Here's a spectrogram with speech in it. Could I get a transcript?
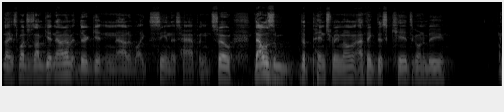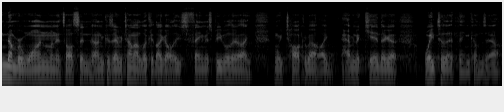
like as much as I'm getting out of it, they're getting out of like seeing this happen. So that was the pinch me moment. I think this kid's going to be number one when it's all said and done. Because every time I look at like all these famous people, they're like, and we talk about like having a kid, they're gonna wait till that thing comes out.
